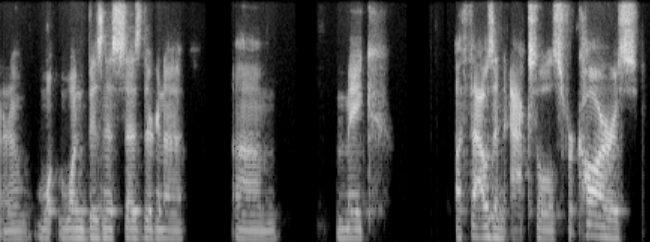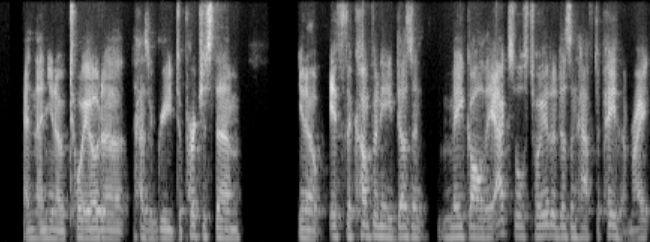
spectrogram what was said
i don't know one business says they're gonna um make a thousand axles for cars. And then you know toyota has agreed to purchase them. You know if the company doesn't make all the axles toyota doesn't have to pay them right?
